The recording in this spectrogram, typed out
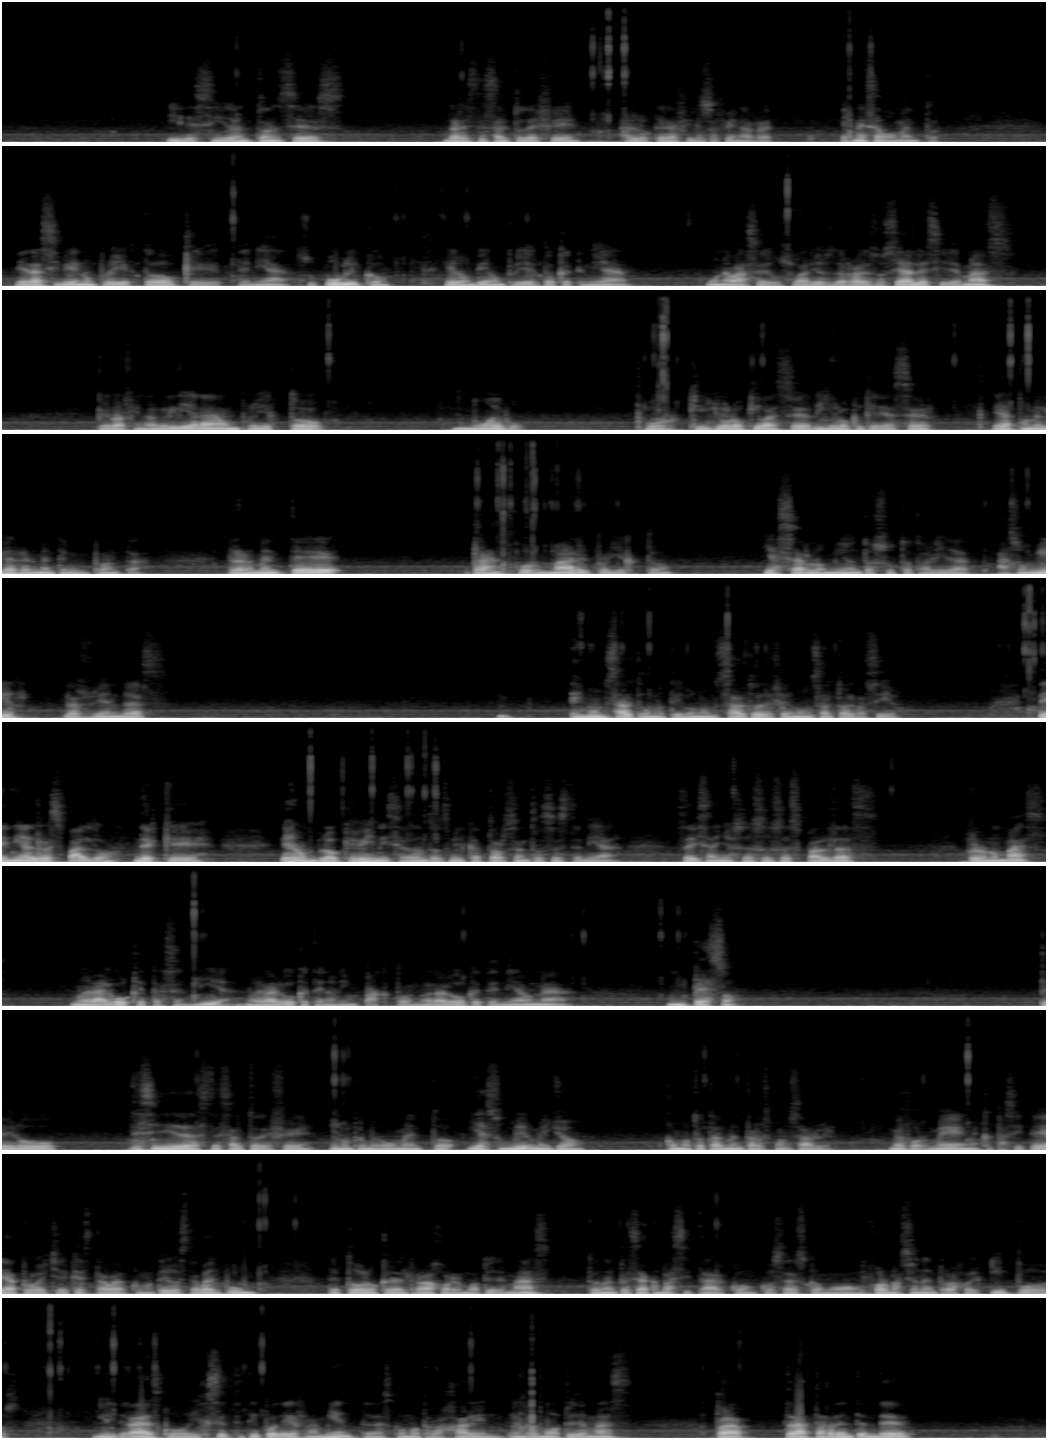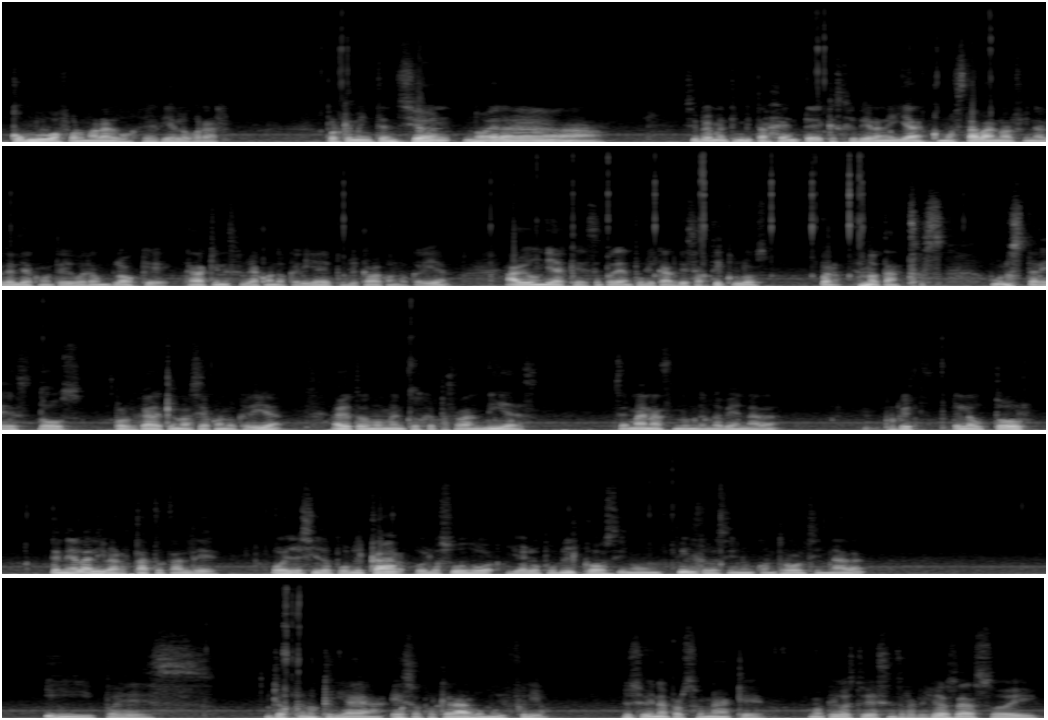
Y decido entonces dar este salto de fe a lo que era filosofía en la red en ese momento. Era si bien un proyecto que tenía su público, era un bien un proyecto que tenía una base de usuarios de redes sociales y demás, pero al final del día era un proyecto nuevo, porque yo lo que iba a hacer y yo lo que quería hacer era ponerle realmente mi impronta, realmente transformar el proyecto y hacerlo mío en su totalidad, asumir las riendas en un salto, como te digo, en un salto de fe, en un salto al vacío. Tenía el respaldo de que era un blog que había iniciado en 2014, entonces tenía seis años a sus espaldas, pero no más. No era algo que trascendía, no era algo que tenía un impacto, no era algo que tenía una, un peso. Pero decidí dar este salto de fe en un primer momento y asumirme yo como totalmente responsable. Me formé, me capacité, aproveché que estaba, como te digo, estaba el boom de todo lo que era el trabajo remoto y demás. Entonces me empecé a capacitar con cosas como formación en trabajo de equipos, liderazgo y este tipo de herramientas, cómo trabajar en, remoto y demás, para tratar de entender cómo iba a formar algo que quería lograr. Porque mi intención no era simplemente invitar gente que escribieran y ya, como estaba, ¿no? Al final del día, como te digo, era un blog que cada quien escribía cuando quería y publicaba cuando quería. Había un día que se podían publicar 10 artículos, bueno, no tantos, unos 3, 2, porque cada quien lo hacía cuando quería. Hay otros momentos que pasaban días, semanas en donde no había nada, porque el autor tenía la libertad total de hoy decido publicar, hoy lo subo, yo lo publico sin un filtro, sin un control, sin nada. Y pues yo que no quería eso, porque era algo muy frío. Yo soy una persona que, como te digo, estudié ciencias religiosas, soy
